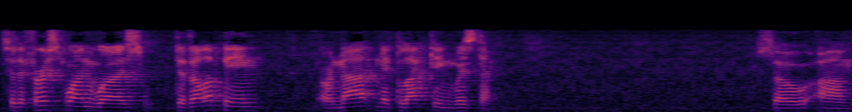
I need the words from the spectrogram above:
So the first one was developing or not neglecting wisdom. So um,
